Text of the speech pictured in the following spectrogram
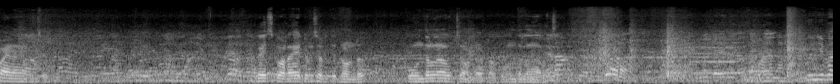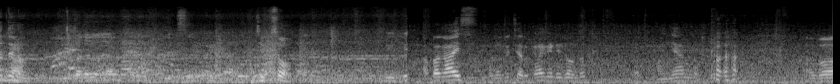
പഴം നിറച്ച്. ഗൈസ് കുറേ ഐറ്റംസ് എടുത്തിട്ടുണ്ട്. കൂന്തൽ നിറച്ചുണ്ട് കേട്ടോ. കൂന്തൽ നിറച്ച്. കുഞ്ഞിപ്പത്തിനോ ചിപ്സോ? അപ്പോൾ ഗായ്സ് നമുക്ക് ചെറുക്കനെ കിട്ടിയിട്ടുണ്ട്. മഞ്ഞുണ്ട് അപ്പോൾ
